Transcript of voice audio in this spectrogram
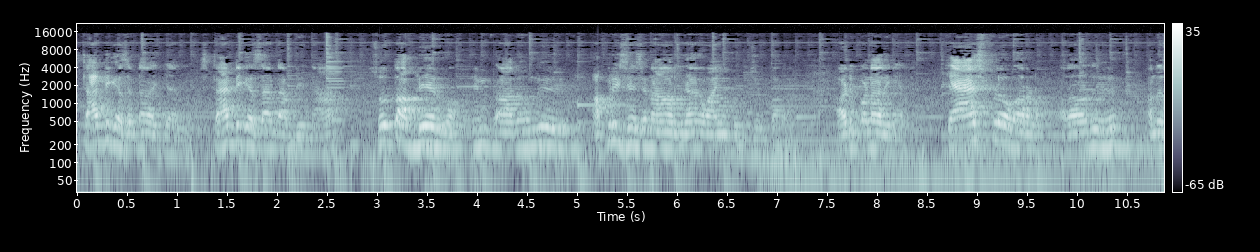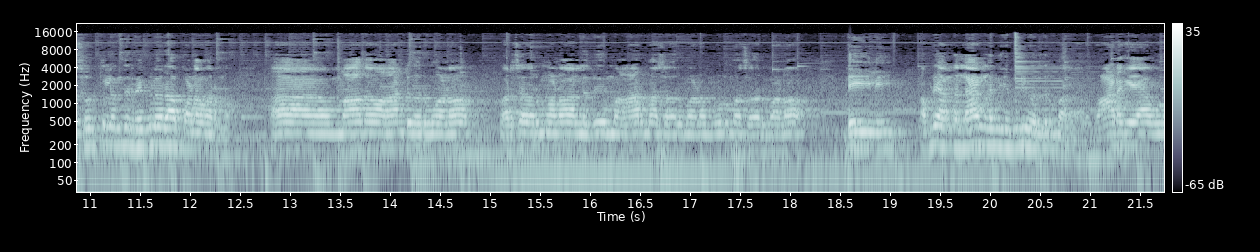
ஸ்டாட்டிக் அசட்டாக வைக்காது ஸ்டாட்டிக் அசட் அப்படின்னா சொத்து அப்படியே இருக்கும். இன் அது வந்து அப்ரிசியேஷன் ஆகிறதுக்காக வாங்கி கொடுத்துருப்பாங்க அப்படி பண்ணாதீங்க. கேஷ் ஃப்ளோ வரணும். அதாவது அந்த சொத்துலேருந்து ரெகுலராக பணம் வரணும். மாதம் ஆண்டு வருமானம் வருஷ வருமானம் அல்லது ஆறு மாதம் வருமானம் மூணு மாதம் வருமானம் டெய்லி அப்படி அந்த லேண்ட்லேருந்து எப்படி வந்திருப்பாங்க வாடகையாகவோ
